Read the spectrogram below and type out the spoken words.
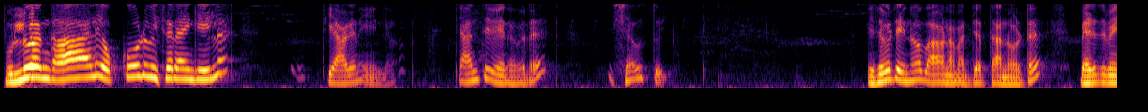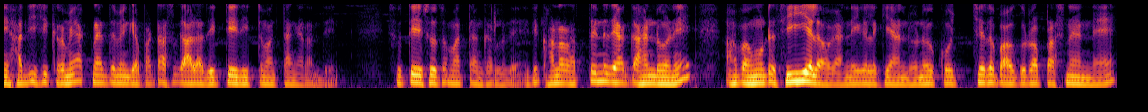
පුළුවන් කාලේ ඔක්කොම ඉස්සරහින් ගිහිල්ලා තියාගෙන ඉන්නවා. ඉතින් අන්තිම වෙනකොට ෂවුතුයි. එතකොට එනවා භාවනා මධ්‍යස්ථාන වලට බැරිද මේ හදිසි ක්‍රමයක් නැද්ද මේක පටස් ගාලා දිත්තේ දිට්ට මත්තන් අරන් දෙන්න. සුතේ සුත මත්තන් කරලා දෙන්න. ඉතින් කන රත් වෙන්න දෙයක් ගහන්න ඕනේ. ආපහුට සීයලව ගන්න. ඒකල කියන්න ඕනේ කොච්චර පවකුර ප්‍රශ්නයක් නැහැ.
